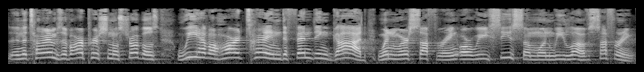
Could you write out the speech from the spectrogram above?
in the times of our personal struggles, we have a hard time defending God when we're suffering or we see someone we love suffering.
